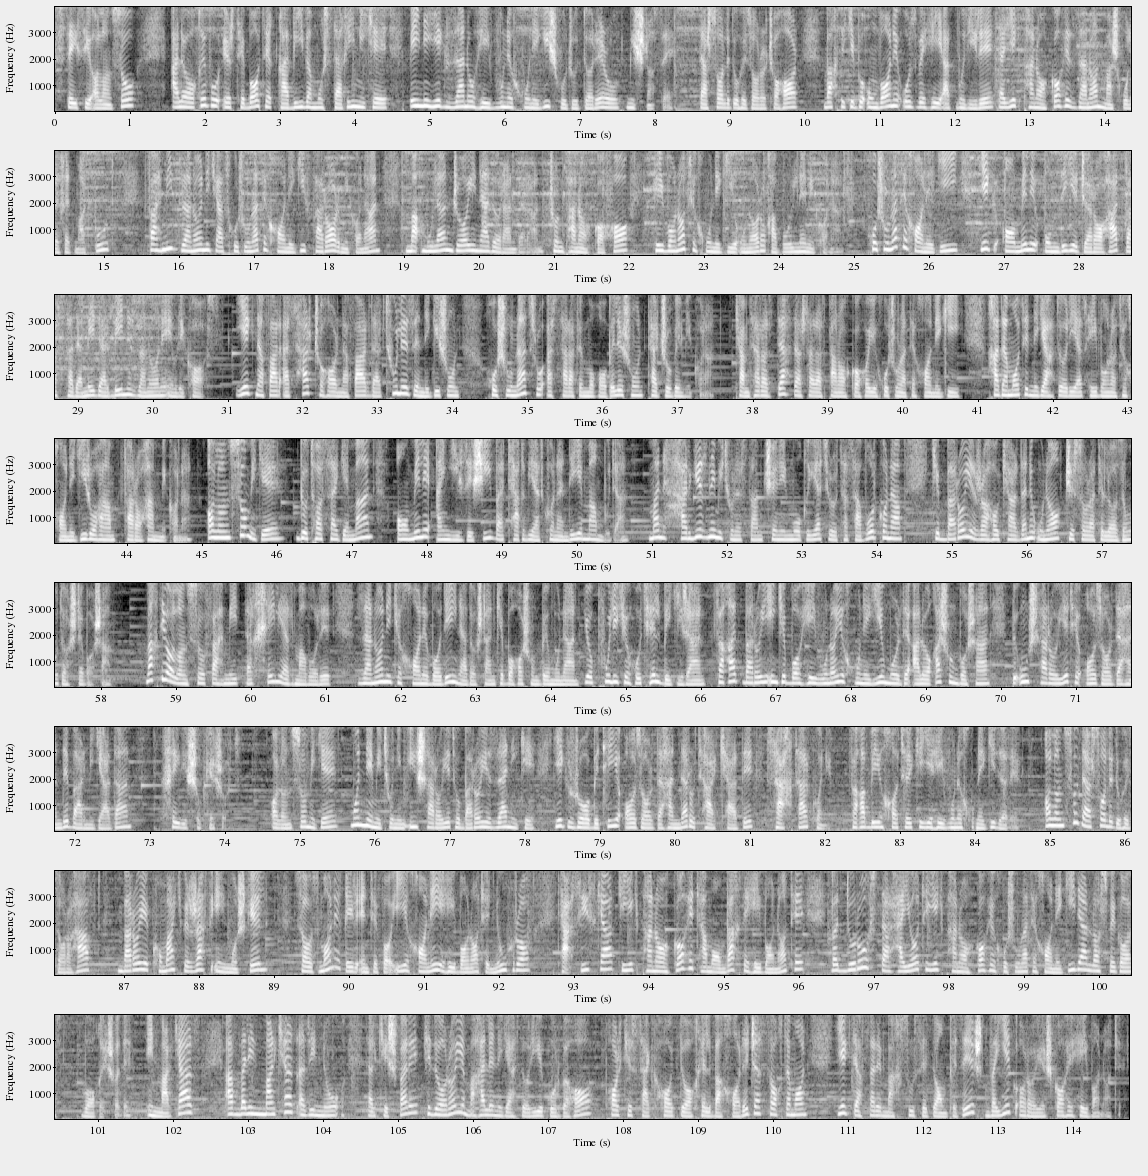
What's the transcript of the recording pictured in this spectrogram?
ستیسی آلانسو علاقه و ارتباط قوی و مستقیمی که بین یک زن و حیوان خونگیش وجود داره رو می‌شناسه. در سال 2004 وقتی که به عنوان عضو هیئت مدیره در یک پناهگاه زنان مشغول خدمت بود، فهمید زنانی که از خشونت خانگی فرار می‌کنن معمولا جایی ندارن برن چون پناهگاه ها حیوانات خونگی اونا رو قبول نمی‌کنن. خشونت خانگی یک عامل عمده جراحت و صدمه در بین زنان امریکاست. یک نفر از هر چهار نفر در طول زندگیشون خشونت رو از طرف مقابلشون تجربه می‌کنن. کمتر از ده درصد از پناهگاه های خشونت خانگی خدمات نگهداری از حیوانات خانگی رو هم فراهم می‌کنن. آلونسو میگه دو تا سگ من عامل انگیزشی و تقویت کننده من بودن. من هرگز نمی‌تونستم چنین موقعیتی رو تصور کنم که برای رها کردن اونا جسارت لازم رو داشته باشم. وقتی آلونسو فهمید در خیلی از موارد زنانی که خانواده ای نداشتن که باهاشون بمونن یا پولی که هتل بگیرن فقط برای اینکه با حیوانای خونگی مورد علاقهشون باشن به اون شرایط آزاردهنده برمیگردن خیلی شوکه شد. آلونسو میگه ما نمی‌تونیم این شرایط رو برای زنی که یک رابطه آزاردهنده رو ترک کرده سختتر کنیم. فقط به این خاطر که یه حیوان خونگی داره. آلانسو در سال 2007 برای کمک به رفع این مشکل سازمان غیرانتفاعی خانه حیوانات نوح را تأسیس کرد که یک پناهگاه تمام وقت حیوانات و درست در حیات یک پناهگاه خشونت خانگی در لاس وگاس واقع شده. این مرکز اولین مرکز از این نوع در کشور که دارای محل نگهداری گربه ها، پارک سگ ها داخل و خارج از ساختمان، یک دفتر مخصوص دامپزشک و یک آرایشگاه حیواناته.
